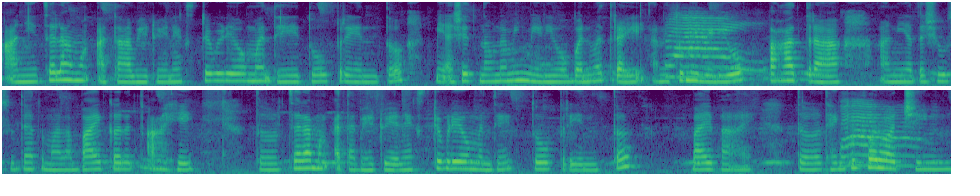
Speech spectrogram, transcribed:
आणि चला मग आता भेटूया नेक्स्ट व्हिडिओमध्ये. तोपर्यंत मी असेच नवनवीन व्हिडिओ बनवत राहील आणि तुम्ही व्हिडिओ पाहत राहा. आणि आता शिवसुद्धा तुम्हाला बाय करत आहे. तर चला मग आता भेटूया नेक्स्ट व्हिडिओमध्ये तोपर्यंत बाय बाय तर थँक्यू फॉर वॉचिंग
